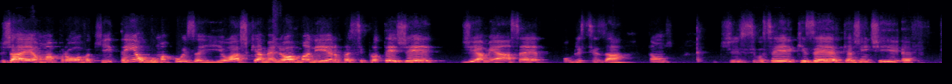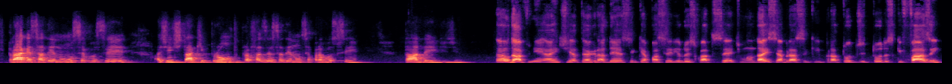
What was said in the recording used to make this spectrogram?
já é uma prova que tem alguma coisa aí. Eu acho que a melhor maneira para se proteger de ameaça é publicizar. Então, se você quiser que a gente é, traga essa denúncia, você, a gente está aqui pronto para fazer essa denúncia para você, tá, David? Não, Daphne, a gente até agradece aqui a parceria 247, mandar esse abraço aqui para todos e todas que fazem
